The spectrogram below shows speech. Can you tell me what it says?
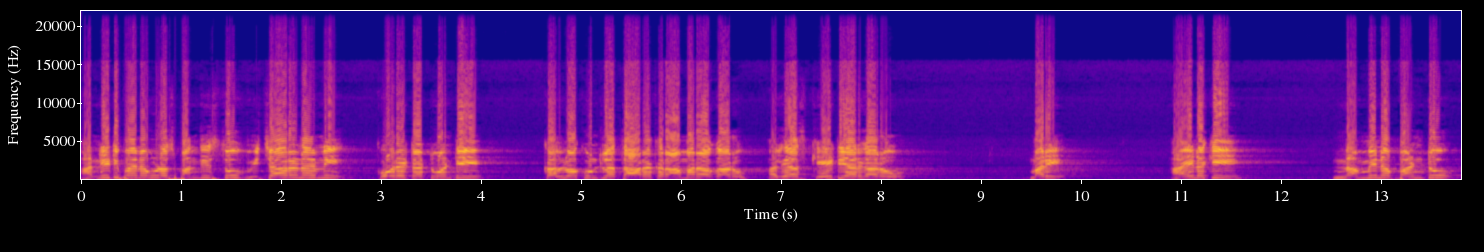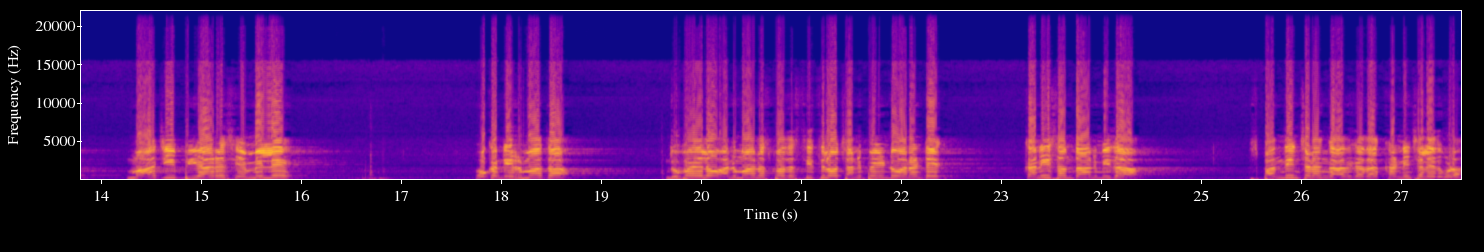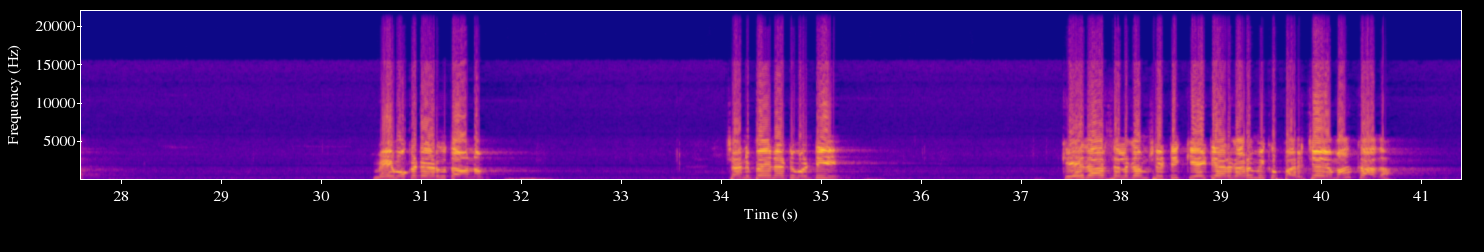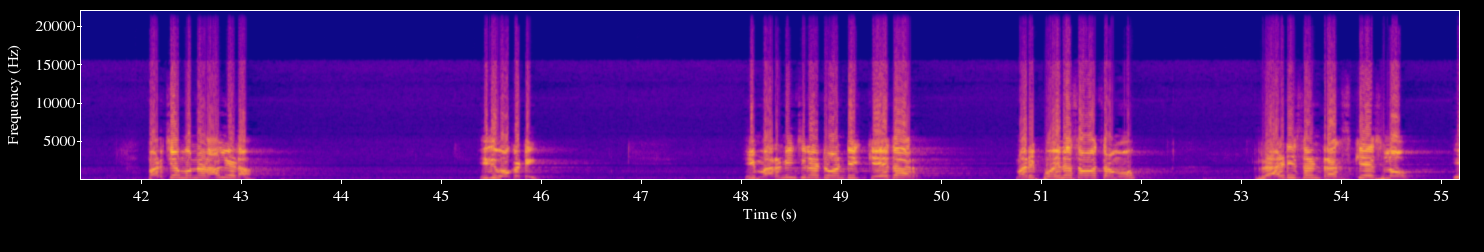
అన్నిటిపైన కూడా స్పందిస్తూ విచారణని కోరేటటువంటి కల్వకుంట్ల తారక రామారావు గారు అలియాస్ కేటీఆర్ గారు మరి ఆయనకి నమ్మిన బంటు మాజీ బీఆర్ఎస్ ఎమ్మెల్యే ఒక నిర్మాత దుబాయ్లో అనుమానాస్పద స్థితిలో చనిపోయిండు అని అంటే కనీసం దాని మీద స్పందించడం కాదు కదా ఖండించలేదు కూడా. మేము ఒకటే అడుగుతా ఉన్నాం. చనిపోయినటువంటి కేదార్ సెలగం శెట్టి కేటీఆర్ గారు మీకు పరిచయమా కాదా? పరిచయం ఉన్నాడా లేడా? ఇది ఒకటి. ఈ మరణించినటువంటి కేదార్ మరి పోయిన సంవత్సరము రాడిసన్ డ్రగ్స్ కేసులో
